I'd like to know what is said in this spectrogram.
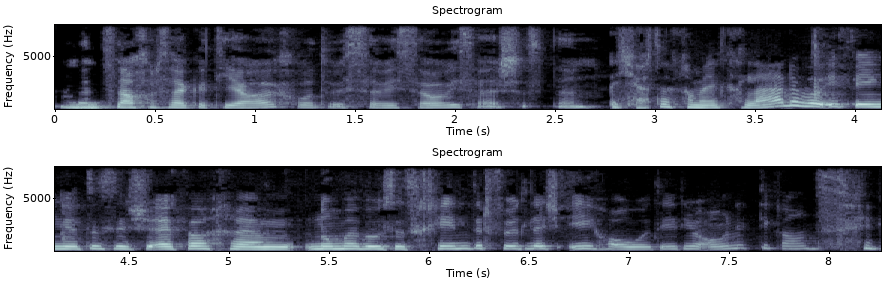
wenn sie nachher sagen, ja, ich wollte wissen, wieso, wie sagst du es denn? Ja, das kann man erklären, weil ich finde, das ist einfach, ähm, nur weil es ein Kinderviertel ist, ich hole dir ja auch nicht die ganze Zeit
